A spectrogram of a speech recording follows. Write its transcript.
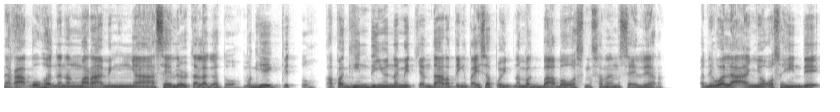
nakakuha na ng maraming ah, seller talaga to, maghihigpit to. Kapag hindi nyo na-meet yan, darating tayo sa point na magbabawas na sana ng seller. Paniwalaan nyo ko sa hindi,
